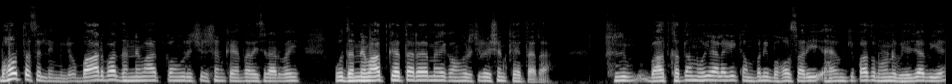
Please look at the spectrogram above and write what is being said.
बहुत तसल्ली मिले। बार बार धन्यवाद कॉन्ग्रेचुलेसन कहता रहा इसरार भाई। वो धन्यवाद कहता रहा, मैं कॉन्ग्रेचुलेसन कहता रहा। फिर बात ख़त्म हो गई हालाँकि कंपनी बहुत सारी है उनके पास, उन्होंने भेजा भी है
